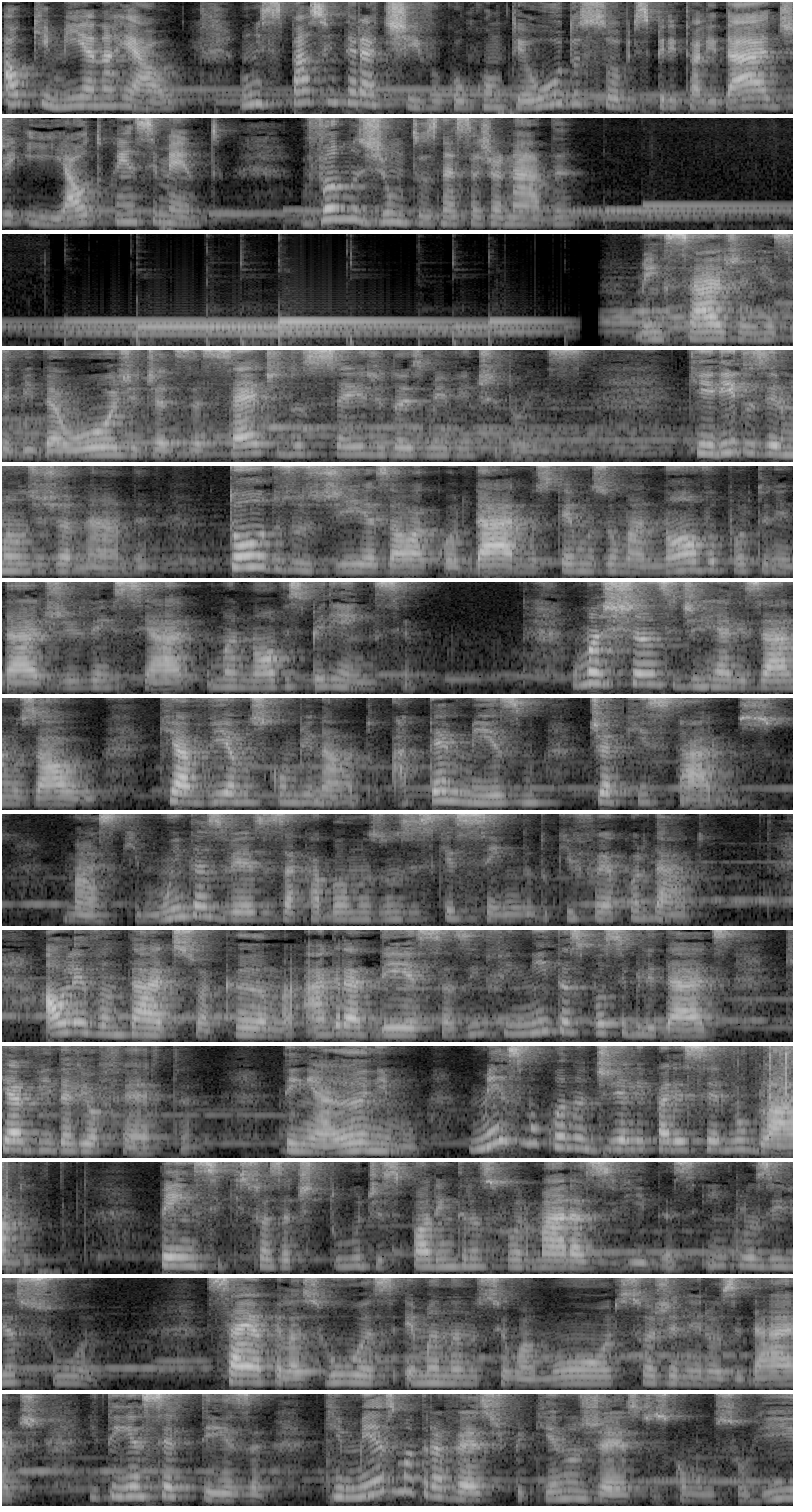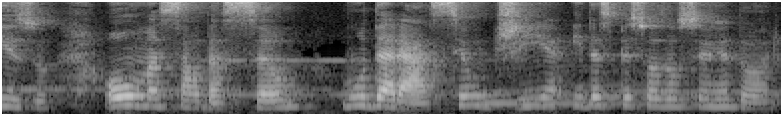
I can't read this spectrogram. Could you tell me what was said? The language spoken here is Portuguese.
Alquimia na Real, um espaço interativo com conteúdos sobre espiritualidade e autoconhecimento. Vamos juntos nessa jornada! Mensagem recebida hoje, dia 17 de 6 de 2022. Queridos irmãos de jornada, todos os dias ao acordarmos temos uma nova oportunidade de vivenciar uma nova experiência uma chance de realizarmos algo que havíamos combinado, até mesmo de aqui estarmos, mas que muitas vezes acabamos nos esquecendo do que foi acordado. Ao levantar de sua cama, agradeça as infinitas possibilidades que a vida lhe oferta. Tenha ânimo, mesmo quando o dia lhe parecer nublado. Pense que suas atitudes podem transformar as vidas, inclusive a sua. Saia pelas ruas emanando seu amor, sua generosidade e tenha certeza que, mesmo através de pequenos gestos como um sorriso ou uma saudação, mudará seu dia e das pessoas ao seu redor.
